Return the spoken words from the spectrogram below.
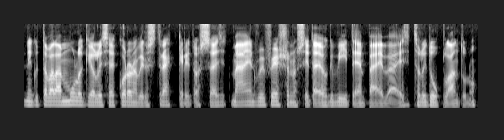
niin kuin tavallaan mullakin oli se koronavirus-trackeri tuossa, ja sitten mä en refreshannut sitä johonkin viiteen päivään, ja sitten se oli tuplaantunut.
